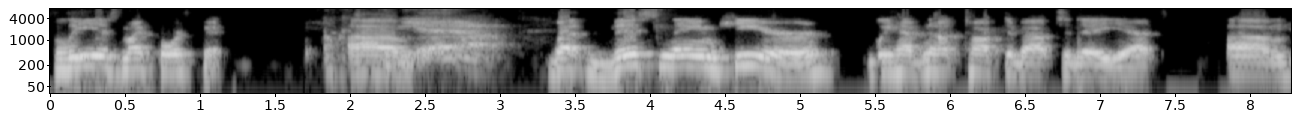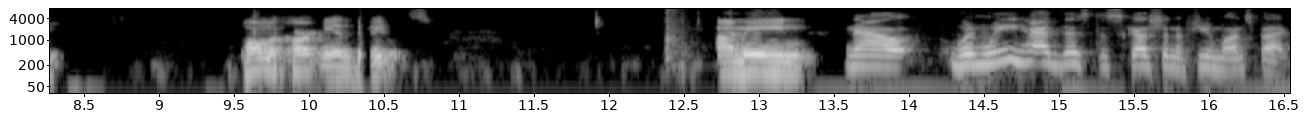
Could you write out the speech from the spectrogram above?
Flea is my fourth pick. Okay. Um, yeah. But this name here, we have not talked about today yet. Um, Paul McCartney of the Beatles. I mean, Now, when we had this discussion a few months back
